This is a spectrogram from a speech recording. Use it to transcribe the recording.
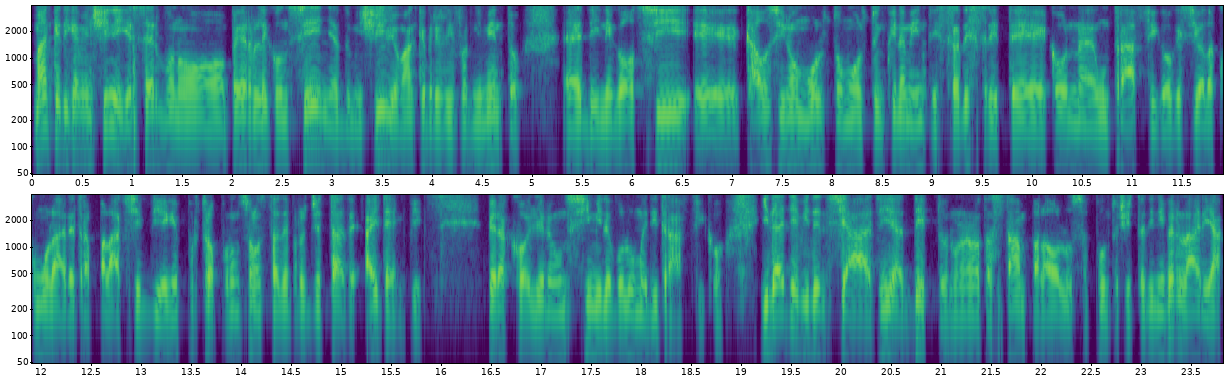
ma anche di camioncini che servono per le consegne a domicilio, ma anche per il rifornimento eh, dei negozi, eh, causino molto molto inquinamento in strade strette con un traffico che si va ad accumulare tra palazzi e vie che purtroppo non sono state progettate ai tempi per accogliere un simile volume di traffico. I dati evidenziati, ha detto in una nota stampa la Ollus, appunto Cittadini per l'Aria,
